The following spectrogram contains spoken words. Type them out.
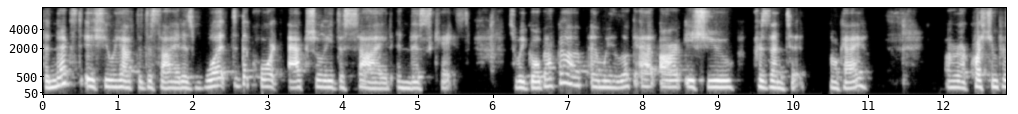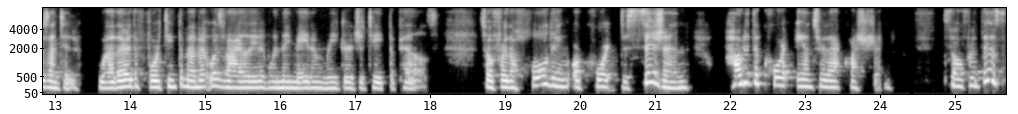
the next issue we have to decide is what did the court actually decide in this case? So we go back up and we look at our issue presented, okay? Or our question presented, whether the 14th Amendment was violated when they made him regurgitate the pills. So for the holding or court decision, how did the court answer that question? So for this,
